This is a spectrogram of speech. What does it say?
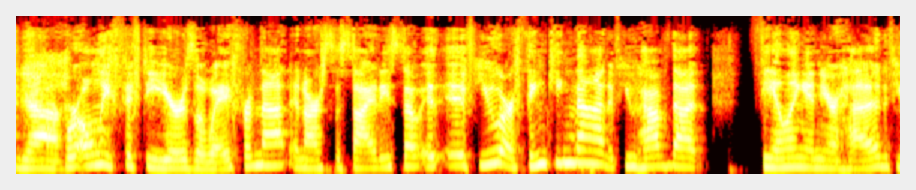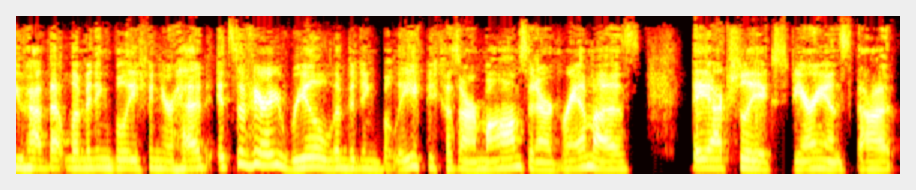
yeah. we're only 50 years away from that in our society. So if you are thinking that, if you have that feeling in your head, if you have that limiting belief in your head, it's a very real limiting belief because our moms and our grandmas, they actually experience that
